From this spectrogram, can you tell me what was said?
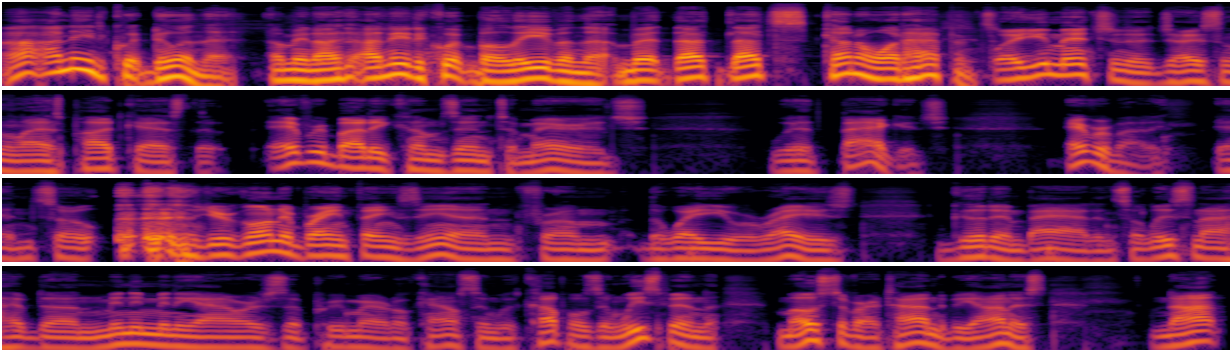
I, I need to quit doing that. I mean, I, I need to quit believing that. But that that's kind of what happens. Well, you mentioned it, Jason, the last podcast that everybody comes into marriage with baggage. Everybody. And so you're going to bring things in from the way you were raised, good and bad. And so Lisa and I have done many, many hours of premarital counseling with couples. And we spend most of our time, to be honest, not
